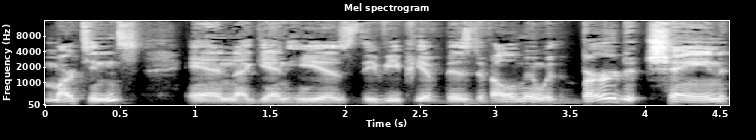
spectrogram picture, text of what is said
Martins. And again, he is the VP of Biz Development with birdchain.io.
